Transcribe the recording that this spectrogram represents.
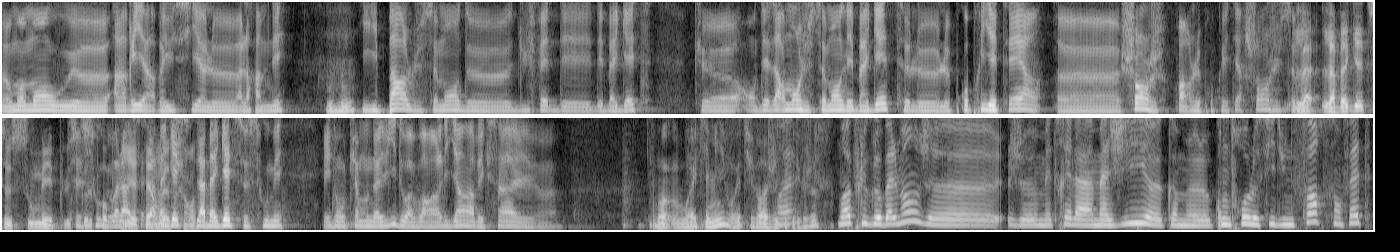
Euh, au moment où euh, Harry a réussi à le, à le ramener, Mhm. il parle justement de, du fait des, des baguettes, que en désarmant justement les baguettes, le, le propriétaire euh, change. Enfin, le propriétaire change justement. La, la baguette se soumet plus se que le sou- voilà, propriétaire la, ne baguette, change. la baguette se soumet. Et donc, à mon avis, il doit avoir un lien avec ça. Et, euh, Ouais, ouais, Camille, ouais, tu veux rajouter Ouais. quelque chose? Moi, plus globalement, je, je mettrais la magie euh, comme le contrôle aussi d'une force, en fait.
